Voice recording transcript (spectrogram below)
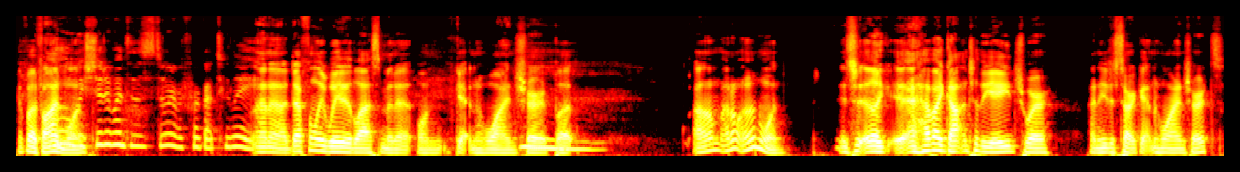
if I find oh, one. we should have went to the store before it got too late. I know. I definitely waited last minute on getting a Hawaiian shirt, but Mm. um, I don't own one. It's like, have I gotten to the age where I need to start getting Hawaiian shirts?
